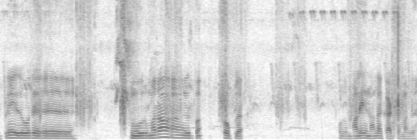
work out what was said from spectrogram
எப்படியும் இது ஒரு நூறு மரம் இருக்கும் தோப்பில். ஒரு மலையை நல்லா காட்டுற மாதிரி.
